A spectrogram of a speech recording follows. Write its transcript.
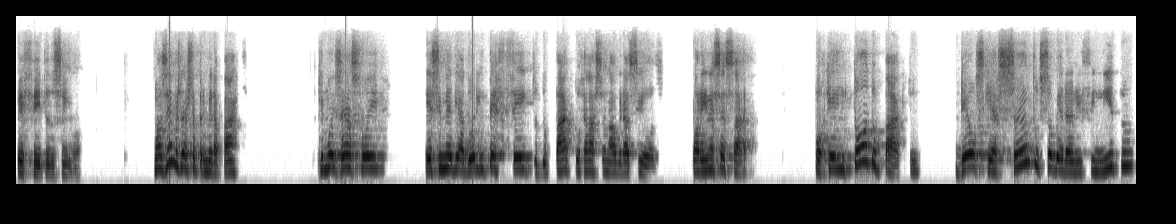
perfeita do Senhor. Nós vemos nesta primeira parte que Moisés foi esse mediador imperfeito do pacto relacional gracioso, porém necessário. Porque em todo pacto, Deus, que é santo, soberano e infinito,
